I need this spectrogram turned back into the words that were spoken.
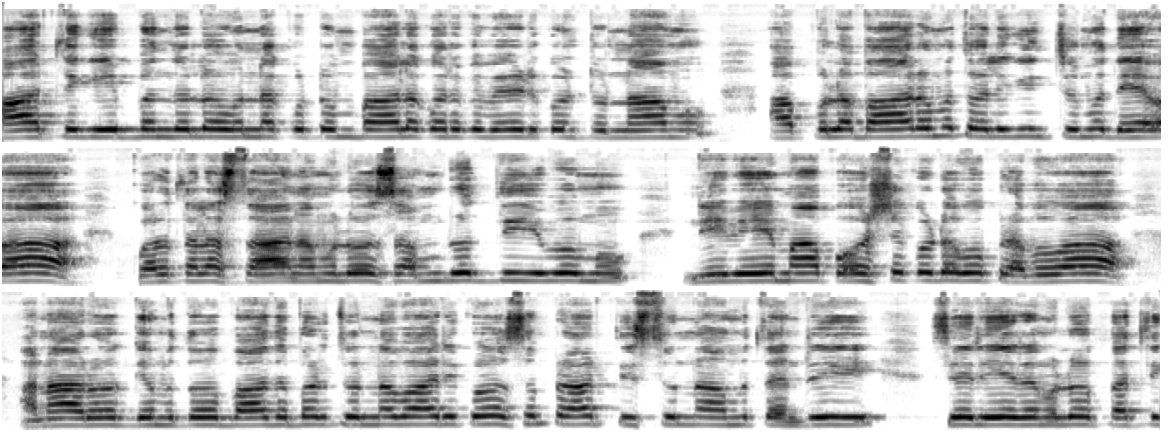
ఆర్థిక ఇబ్బందుల్లో ఉన్న కుటుంబాల కొరకు వేడుకుంటున్నాము. అప్పుల భారము తొలగించుము దేవా. కొరతల స్థానములో సమృద్ధి ఇవ్వము. నీవే మా పోషకుడవు ప్రభువా. అనారోగ్యముతో బాధపడుతున్న వారి కోసం ప్రార్థిస్తున్నాము తండ్రి. శరీరములో ప్రతి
